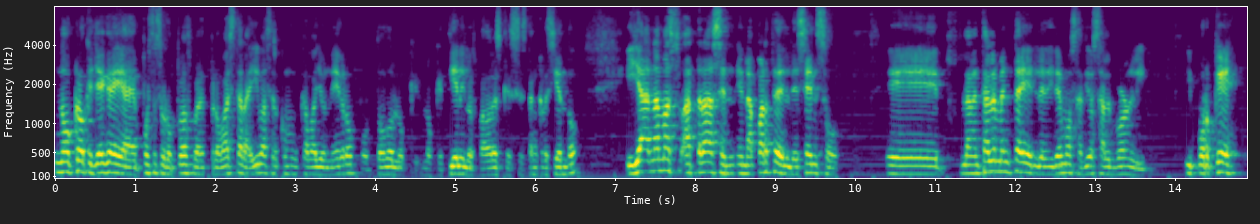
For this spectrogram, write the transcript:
no creo que llegue a puestos europeos, pero va a estar ahí, va a ser como un caballo negro por todo lo que, lo que tiene y los jugadores que se están creciendo. Y ya nada más atrás, en, la parte del descenso, eh, lamentablemente le diremos adiós al Burnley. ¿Y por qué?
